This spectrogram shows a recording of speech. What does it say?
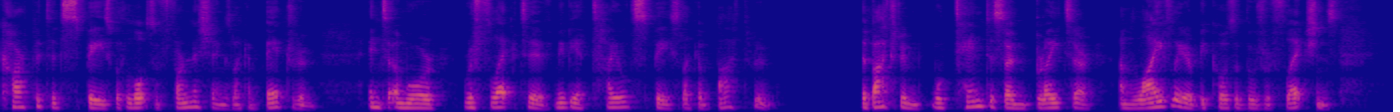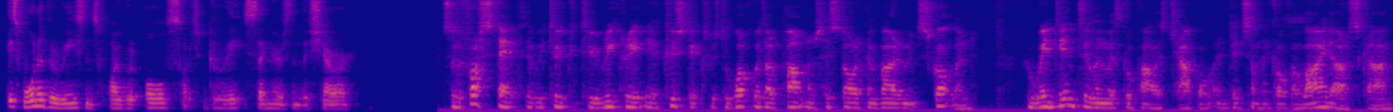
carpeted space with lots of furnishings like a bedroom into a more reflective, maybe a tiled space like a bathroom. The bathroom will tend to sound brighter and livelier because of those reflections. It's one of the reasons why we're all such great singers in the shower. So the first step that we took to recreate the acoustics was to work with our partners Historic Environment Scotland, who went into Linlithgow Palace Chapel and did something called a LiDAR scan,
